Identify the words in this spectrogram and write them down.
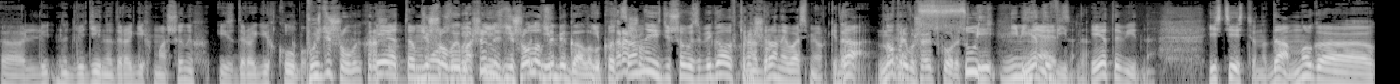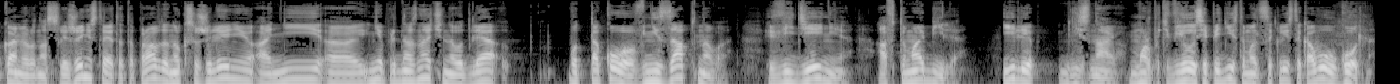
э, людей на дорогих машинах из дорогих клубов. Пусть дешевые, хорошо. Это дешевые машины из дешевых забегаловок. И, и пацаны из дешевой забегаловки хорошо. на драной восьмерке. Да. да. Но превышают скорость. Суть и, не меняется. И это видно. И это видно. Естественно, да, много камер у нас слежения стоят, это правда, но, к сожалению, они э, не предназначены вот для вот такого внезапного введения автомобиля или не знаю, может быть, велосипедисты, мотоциклисты, кого угодно.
